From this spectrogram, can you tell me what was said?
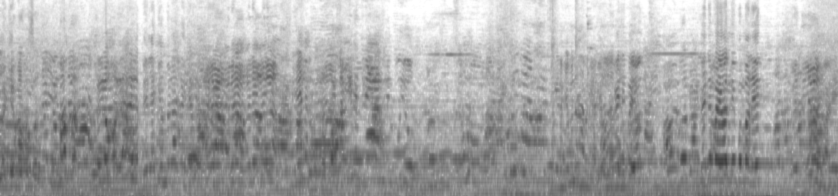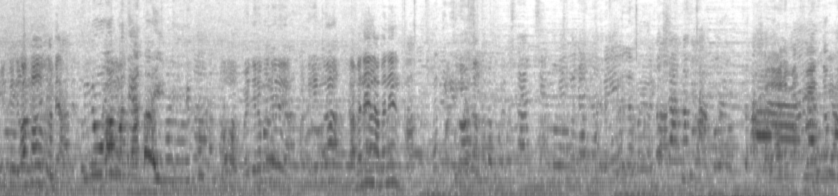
Lagyan ako sa... Ayoko na! Lagyan mo na, lagyan mo. Kaya, kaya, kaya, kaya! Sige lang! Tangin na 300 po yun! Lagyan mo na, Pwede ba yun? Pwede ba yun? May pumalit? Pwede yan! Mama, kabila. Sinuka pati atay! Oo, pwede naman yun eh. Patingin mo na. Laban na yan, laban na yan. Patingin mo na. Wala namang kwenta.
